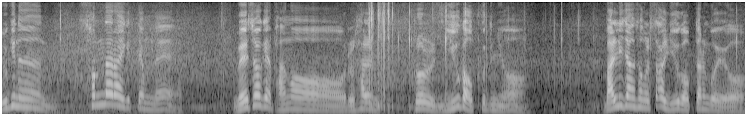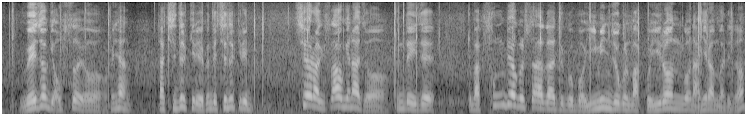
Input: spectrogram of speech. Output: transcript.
여기는 섬나라이기 때문에 외적의 방어를 할 그럴 이유가 없거든요. 만리장성을 쌓을 이유가 없다는 거예요. 외적이 없어요. 그냥 다 지들끼리예요. 근데 지들끼리 치열하게 싸우긴 하죠. 근데 이제 막 성벽을 쌓아가지고 뭐 이민족을 막고 이런 건 아니란 말이죠.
